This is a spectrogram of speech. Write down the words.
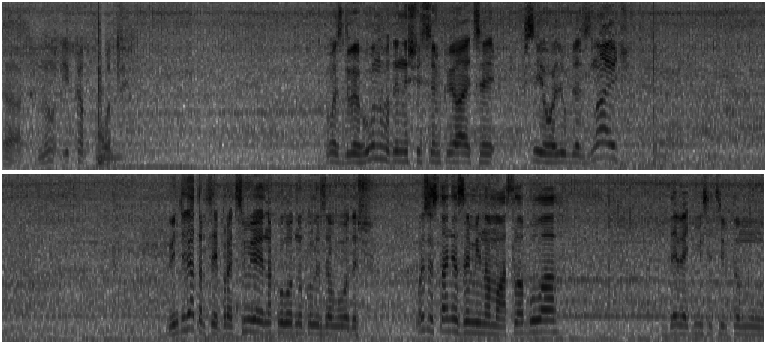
Так, ну і капот. Ось двигун 1,6 MPI, це всі його люблять, знають. Вентилятор цей працює на холодну, коли заводиш. Ось остання заміна масла була 9 місяців тому.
